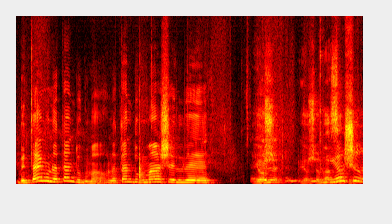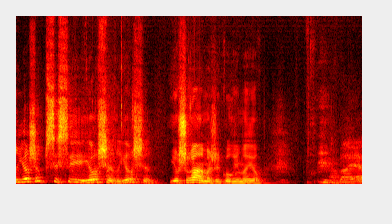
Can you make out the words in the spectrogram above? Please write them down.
בינתיים הוא נתן דוגמה, הוא נתן דוגמה של... יושר, יושר בעסקים. יושר, יושר בסיסי, יושר, יושר, יושרה מה שקוראים היום. הבעיה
